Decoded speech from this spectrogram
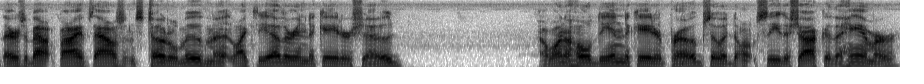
There's about 5 thousandths total movement like the other indicator showed. I want to hold the indicator probe so it don't see the shock of the hammer.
